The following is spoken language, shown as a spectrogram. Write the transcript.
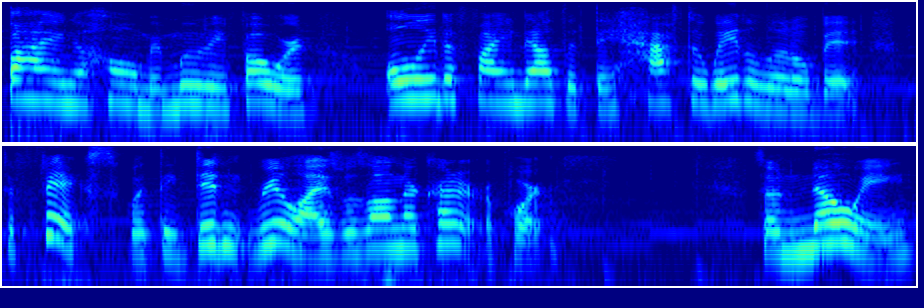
buying a home and moving forward, only to find out that they have to wait a little bit to fix what they didn't realize was on their credit report. So knowing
